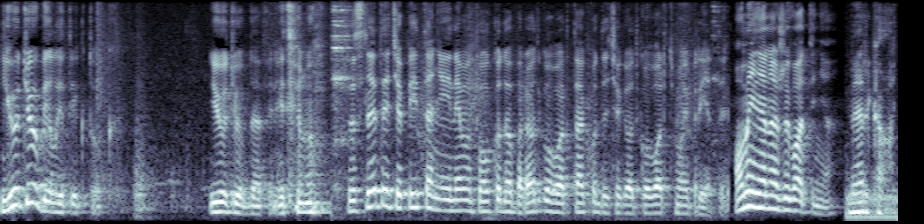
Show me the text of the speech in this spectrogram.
YouTube ili TikTok? YouTube definitivno. Za sljedeće pitanje i nemam toliko dobar odgovor, tako da će ga odgovoriti moj prijatelj. Omiljena životinja? Merkat.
